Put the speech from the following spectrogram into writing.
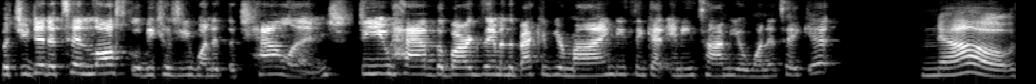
but you did attend law school because you wanted the challenge. Do you have the bar exam in the back of your mind? Do you think at any time you'll want to take it? No,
